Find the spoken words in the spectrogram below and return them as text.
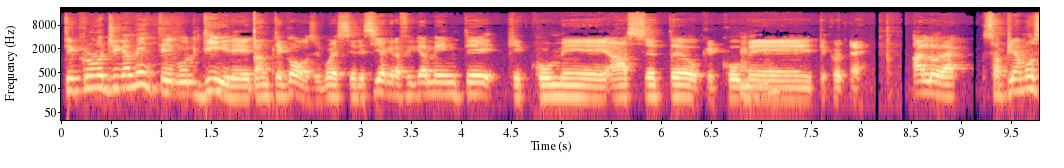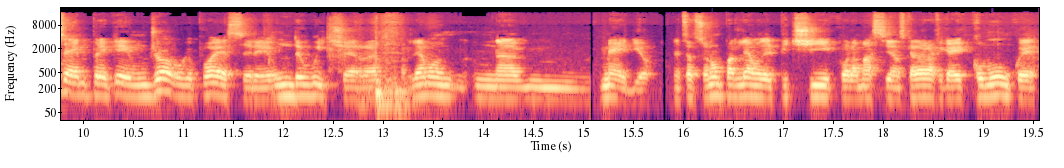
tecnologicamente vuol dire tante cose può essere sia graficamente che come asset o che come tecno- eh. allora sappiamo sempre che un gioco che può essere un The Witcher parliamo un una, mm, medio nel senso non parliamo del PC con la massima scala grafica che comunque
